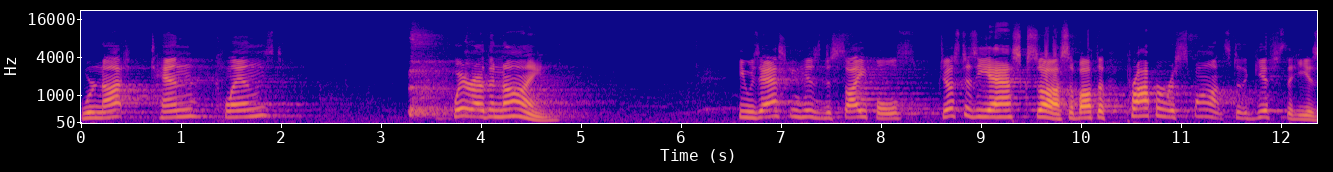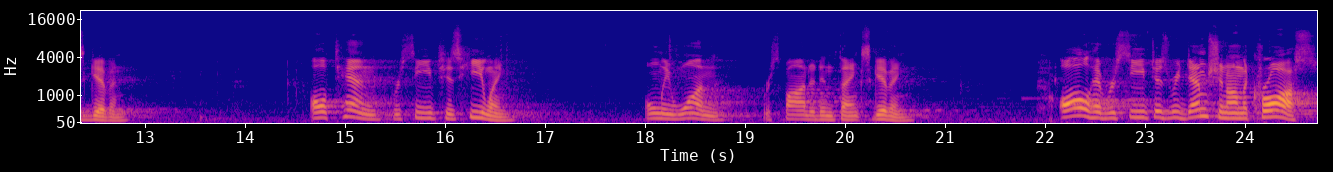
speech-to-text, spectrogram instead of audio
Were not ten cleansed? Where are the nine? He was asking his disciples just as He asks us about the proper response to the gifts that He has given. All ten received His healing, only one responded in thanksgiving. All have received His redemption on the cross,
